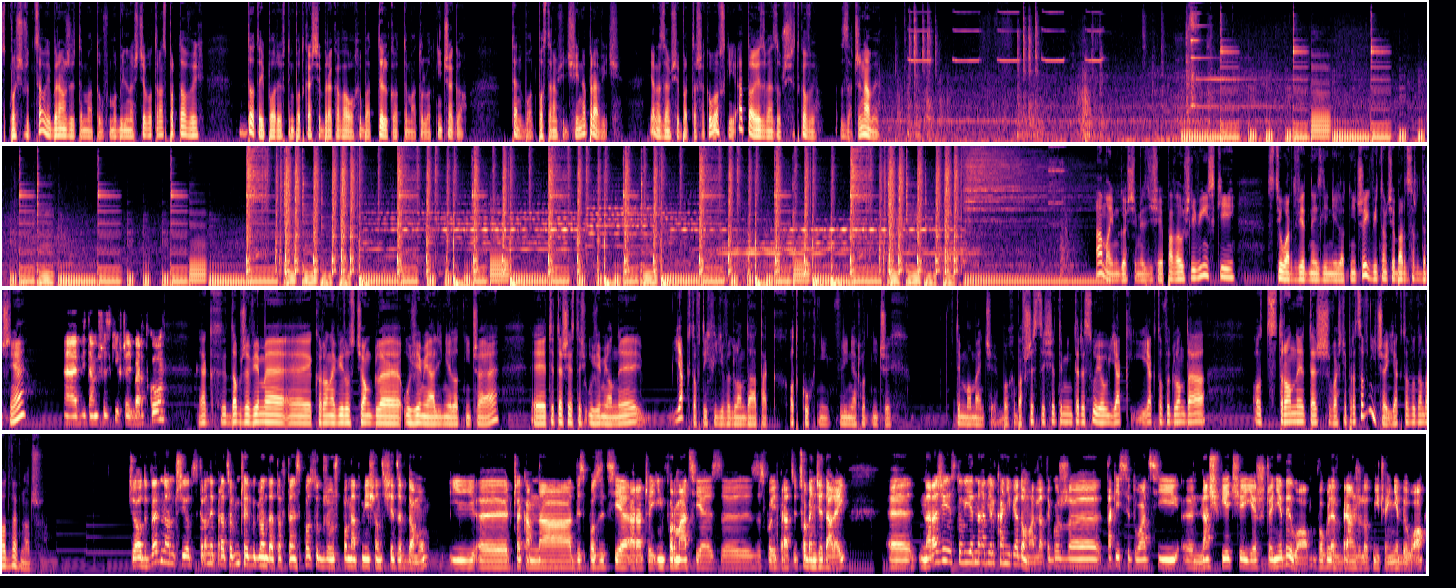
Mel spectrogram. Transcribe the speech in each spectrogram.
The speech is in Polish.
Spośród całej branży tematów mobilnościowo-transportowych do tej pory w tym podcaście brakowało chyba tylko tematu lotniczego. Ten błąd postaram się dzisiaj naprawić. Ja nazywam się Bartosz Jakubowski, a to jest Węzeł Przysiadkowy. Zaczynamy! A moim gościem jest dzisiaj Paweł Śliwiński, steward w jednej z linii lotniczych. Witam cię bardzo serdecznie. E, witam wszystkich, cześć Bartku. Jak dobrze wiemy, e, koronawirus ciągle uziemia linie lotnicze. E, ty też jesteś uziemiony. Jak to w tej chwili wygląda tak od kuchni w liniach lotniczych w tym momencie? Bo chyba wszyscy się tym interesują. Jak, jak to wygląda od strony też właśnie pracowniczej? Jak to wygląda od wewnątrz? Czy od wewnątrz i od strony pracowniczej wygląda to w ten sposób, że już ponad miesiąc siedzę w domu i y, czekam na dyspozycję, a raczej informacje z, ze swojej pracy, co będzie dalej. E, na razie jest to jedna wielka niewiadoma, dlatego że takiej sytuacji e, na świecie jeszcze nie było, w ogóle w branży lotniczej nie było.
